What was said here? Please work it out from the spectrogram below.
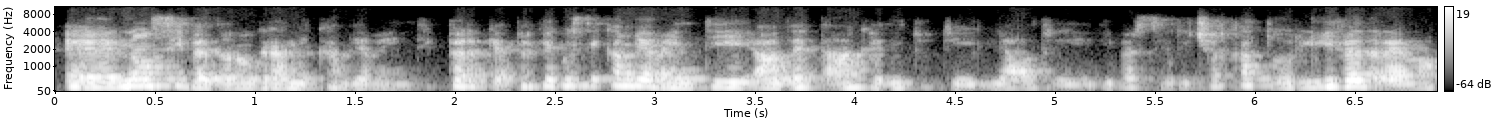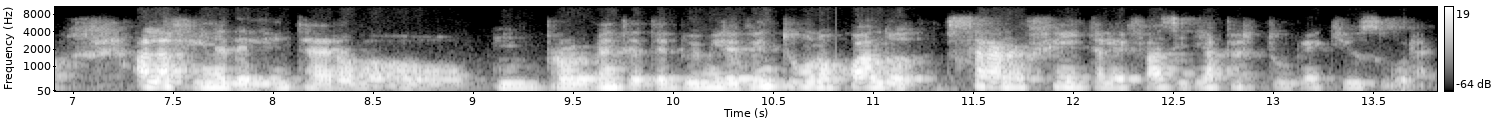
eh, non si vedono grandi cambiamenti. Perché? Perché questi cambiamenti, a detta anche di tutti gli altri diversi ricercatori, li vedremo alla fine dell'intero, mm, probabilmente del 2021, quando saranno finite le fasi di aperture e chiusure.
